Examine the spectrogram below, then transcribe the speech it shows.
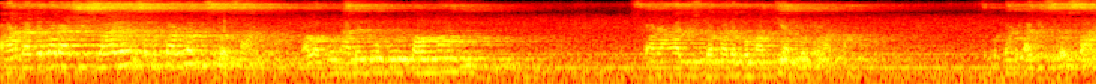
Karena generasi saya sebentar lagi selesai. Kalaupun ada 20 tahun lagi. Sekarang aja sudah pada kematian beberapa. Sebentar lagi selesai.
